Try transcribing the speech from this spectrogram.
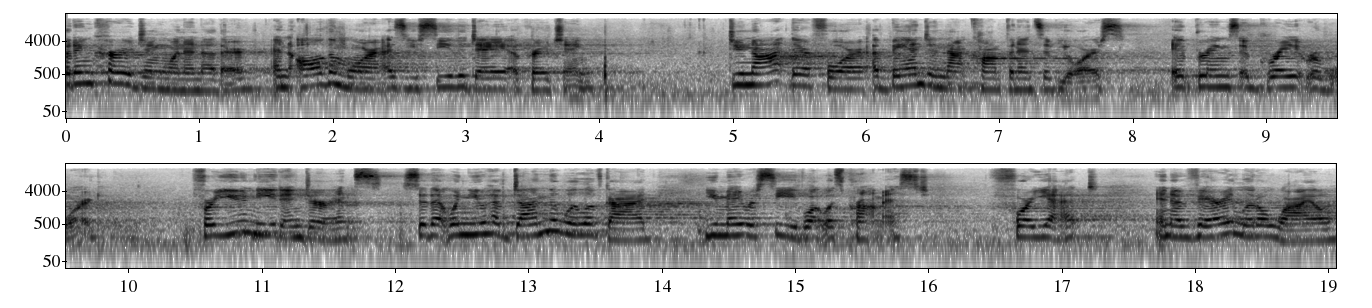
but encouraging one another, and all the more as you see the day approaching. Do not, therefore, abandon that confidence of yours. It brings a great reward. For you need endurance, so that when you have done the will of God, you may receive what was promised. For yet, in a very little while,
